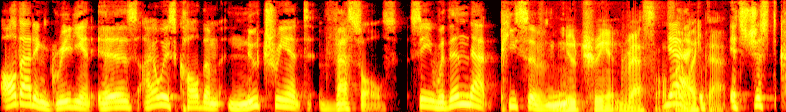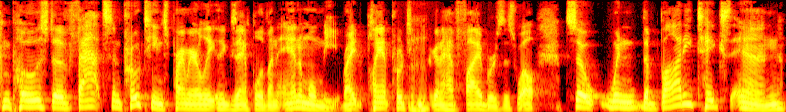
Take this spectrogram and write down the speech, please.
all that ingredient is, I always call them nutrient vessels. See, within that piece of meat, nutrient vessels, yeah, I like that. It's just composed of fats and proteins, primarily an example of an animal meat, right? Plant proteins mm-hmm. are going to have fibers as well. So when the body takes in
